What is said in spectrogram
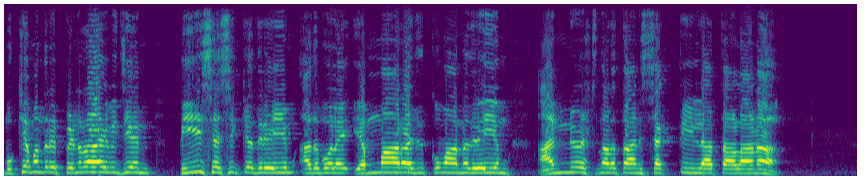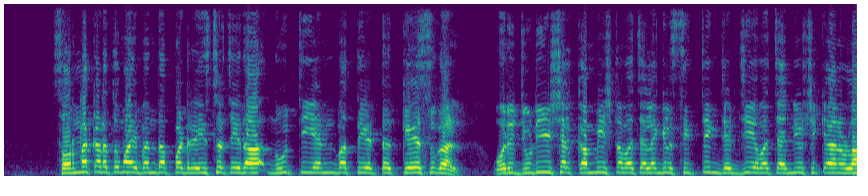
മുഖ്യമന്ത്രി പിണറായി വിജയൻ പി ശശിക്കെതിരെയും അതുപോലെ എം ആർ അജിത് കുമാറിനെതിരെയും അന്വേഷണം നടത്താൻ ശക്തിയില്ലാത്ത ആളാണ്. സ്വർണക്കടത്തുമായി ബന്ധപ്പെട്ട് രജിസ്റ്റർ ചെയ്ത നൂറ്റി എൺപത്തിയെട്ട് കേസുകൾ ഒരു ജുഡീഷ്യൽ കമ്മീഷനെ വെച്ച് അല്ലെങ്കിൽ സിറ്റിംഗ് ജഡ്ജിയെ വെച്ച് അന്വേഷിക്കാനുള്ള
